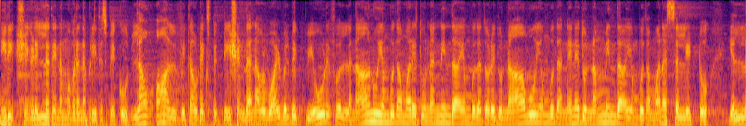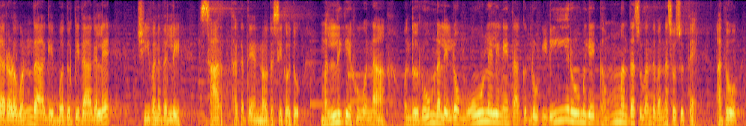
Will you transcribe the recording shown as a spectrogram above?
ನಿರೀಕ್ಷೆಗಳಿಲ್ಲದೆ ನಮ್ಮವರನ್ನು ಪ್ರೀತಿಸಬೇಕು. Love all without expectation then our world will be beautiful ನಾನು ಎಂಬುದ ಮರೆತು ನನ್ನಿಂದ ಎಂಬುದ ತೊರೆದು ನಾವು ಎಂಬುದ ನೆನೆದು ನಮ್ಮಿಂದ ಎಂಬುದ ಮನಸ್ಸಲ್ಲಿಟ್ಟು ಎಲ್ಲರೊಳಗೊಂದಾಗಿ ಬದುಕಿದಾಗಲೇ ಜೀವನದಲ್ಲಿ ಸಾರ್ಥಕತೆ ಅನ್ನೋದು ಸಿಗೋದು. ಮಲ್ಲಿಗೆ ಹೂವನ್ನು ಒಂದು ರೂಮ್ನಲ್ಲಿ ಎಲ್ಲೋ ಮೂಲೆಯಲ್ಲಿ ನೇತಾಕಿದ್ರು ಇಡೀ ರೂಮಿಗೆ ಘಮ್ಮಂತ ಸುಗಂಧವನ್ನು ಸೂಸುತ್ತೆ. ಅದು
